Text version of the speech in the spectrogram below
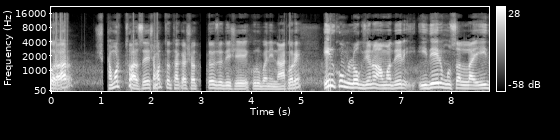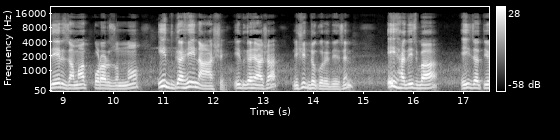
করার সামর্থ্য আছে, সামর্থ্য থাকা সত্ত্বেও যদি সে কুরবানি না করে, এরকম লোক যেন আমাদের ঈদের মুসাল্লা ঈদের জামাত পড়ার জন্য ঈদগাহে না আসে। ঈদগাহে আসা নিষিদ্ধ করে দিয়েছেন। এই হাদিস বা এই জাতীয়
